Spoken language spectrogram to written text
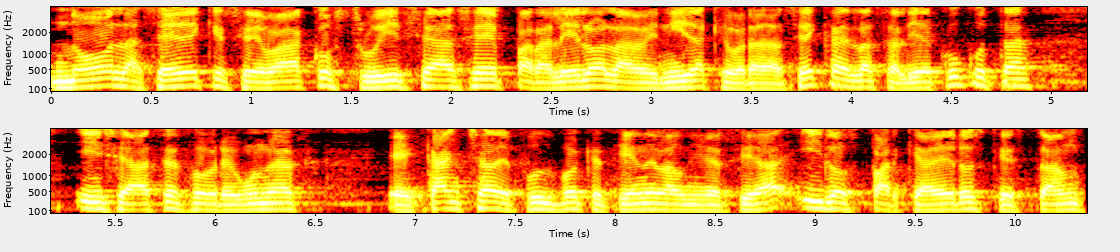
No, la sede que se va a construir se hace paralelo a la avenida Quebrada Seca, es la salida de Cúcuta, y se hace sobre unas eh, cancha de fútbol que tiene la universidad y los parqueaderos que están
